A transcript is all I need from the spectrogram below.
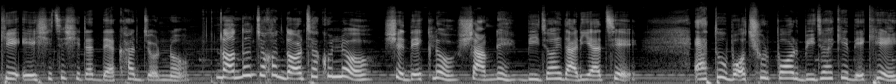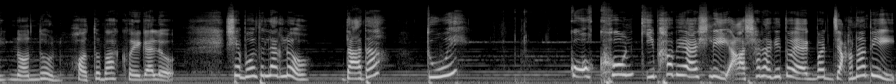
কে এসেছে সেটা দেখার জন্য। নন্দন যখন দরজা খুলল, সে দেখল সামনে বিজয় দাঁড়িয়ে আছে। এত বছর পর বিজয়কে দেখে নন্দন হতবাক হয়ে গেল। সে বলতে লাগল, দাদা, তুই? কখন, কীভাবে আসলি? আসার আগে তো একবার জানাবি।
